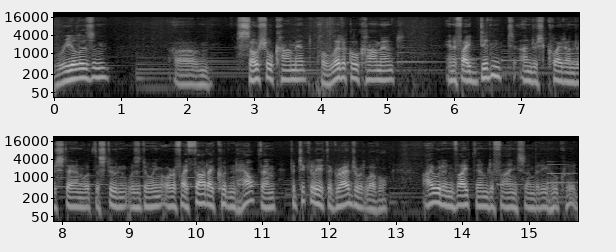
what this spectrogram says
realism, um, social comment, political comment, and if I didn't under, quite understand what the student was doing, or if I thought I couldn't help them, particularly at the graduate level, I would invite them to find somebody who could.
